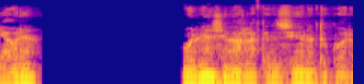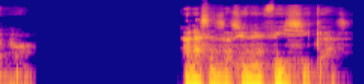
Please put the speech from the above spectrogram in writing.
Y ahora, vuelve a llevar la atención a tu cuerpo, a las sensaciones físicas,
